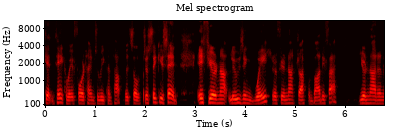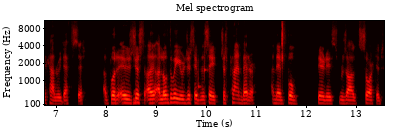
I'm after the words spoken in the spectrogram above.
getting takeaway four times a week on top of it. So, just like you said, if you're not losing weight or if you're not dropping body fat, you're not in a calorie deficit. Uh, but it was just, I, I love the way you were just able to say, just plan better. And then, boom, there it is, resolved, sorted.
